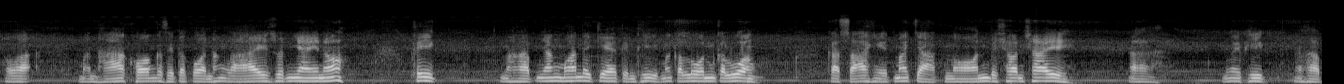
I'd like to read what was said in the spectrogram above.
เพราะว่ามันหาของเกษตรกรทั้งหลายส่วนใหญ่เนาะพริก นะครับ ยังมันได้แก่เต็มที่มันก็ลนกระล่วงก็สาเหตุมาจากนอนไปช้อนชัยหน่วยพริกนะครับ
